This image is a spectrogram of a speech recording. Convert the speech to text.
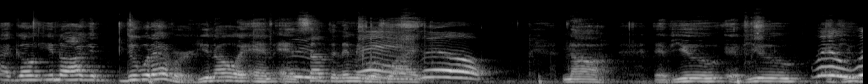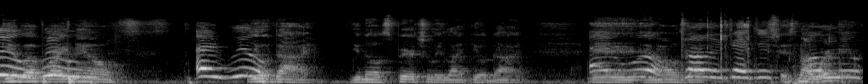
I go, you know, I could do whatever, you know, and and mm. something in me was like. Will. Nah, if you if you Will, if you will, give up will. right now, I you'll die. You know, spiritually, like you'll die. I And, and I will. was Probably like, it's not worth it.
